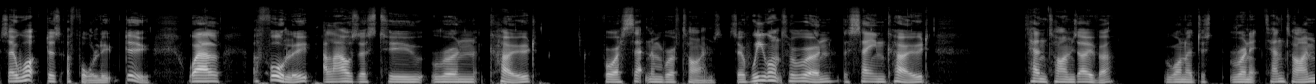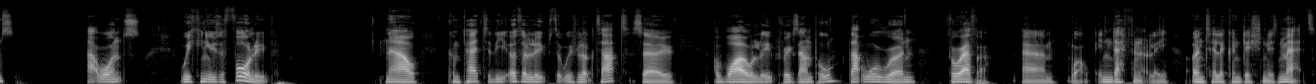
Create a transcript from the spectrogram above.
So what does a for loop do? Well, a for loop allows us to run code for a set number of times. So if we want to run the same code 10 times over, we want to just run it 10 times at once, we can use a for loop. Now, compared to the other loops that we've looked at, so a while loop, for example, that will run forever, um, well, indefinitely, until a condition is met.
